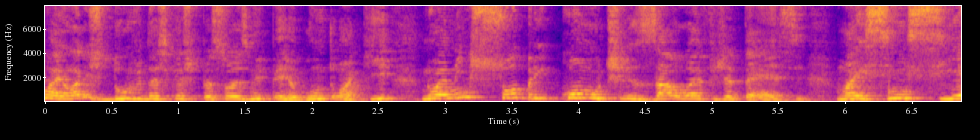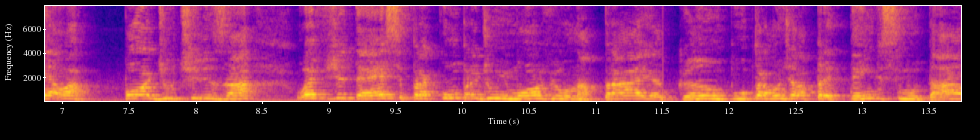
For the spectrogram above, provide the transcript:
maiores dúvidas que as pessoas me perguntam aqui não é nem sobre como utilizar o FGTS, mas sim se ela pode utilizar o FGTS para compra de um imóvel na praia, no campo, para onde ela pretende se mudar.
